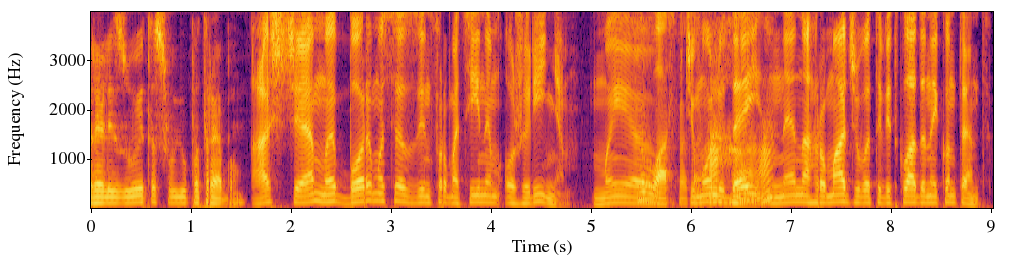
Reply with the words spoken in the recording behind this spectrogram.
реалізуєте свою потребу. А ще ми боремося з інформаційним ожирінням. Ми ну, власне, вчимо так. людей ага. не нагромаджувати відкладений контент.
